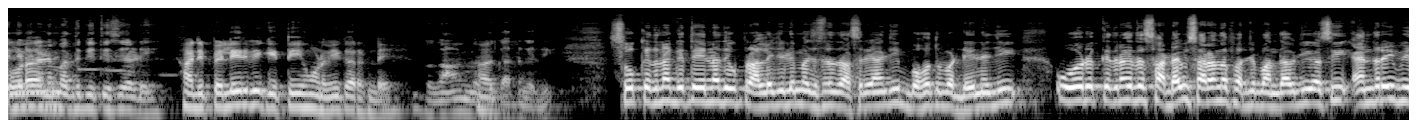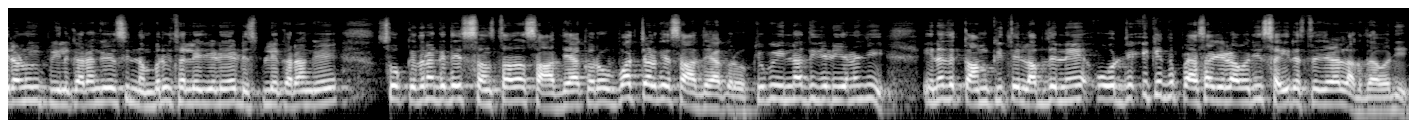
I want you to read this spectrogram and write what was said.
ਪਹਿਲੇ ਇਹਨਾਂ ਨੇ ਮਦਦ ਕੀਤੀ ਸੀ ਸਾਡੀ? ਹਾਂਜੀ ਪਹਿਲੀ ਵੀ ਕੀਤੀ ਹੁਣ ਵੀ ਕਰਨ ਦੇ। ਗਾਂਵ ਮਦਦ ਕਰਨਗੇ ਜੀ। ਸੋ ਕਿਤੇ ਨਾ ਕਿਤੇ ਇਹਨਾਂ ਦੇ ਉਪਰਾਲੇ ਜਿਹੜੇ ਮੈਂ ਜਿਸ ਤਰ੍ਹਾਂ ਦੱਸ ਰਿਹਾ ਜੀ ਬਹੁਤ ਵੱਡੇ ਨੇ ਜੀ। ਔਰ ਕਿਤੇ ਨਾ ਕਿਤੇ ਸਾਡਾ ਵੀ ਸਾਰਿਆਂ ਦਾ ਫਰਜ਼ ਬਣਦਾ ਜੀ ਅਸੀਂ ਐਨਆਰਆਈ ਵੀਰਾਂ ਨੂੰ ਵੀ ਅਪੀਲ ਕਰਾਂਗੇ ਅਸੀਂ ਨੰਬਰ ਵੀ ਥੱਲੇ ਜਿਹੜੇ ਆ ਡਿਸਪਲੇ ਕਰਾਂਗੇ। ਸੋ ਕਿਤੇ ਨਾ ਕਿਤੇ ਸੰਸਥਾ ਦਾ ਸਾਥ ਦਿਆ ਕਰੋ ਵੱਧ ਚੜ ਕੇ ਸਾਥ ਦਿਆ ਕਰੋ ਕਿਉਂਕਿ ਇਹਨਾਂ ਦੀ ਜਿਹੜੀ ਹੈ ਨਾ ਜੀ ਇਹਨਾਂ ਦੇ ਕੰਮ ਕੀਤੇ ਲੱਭਦੇ ਨੇ ਔਰ ਜੇ ਇੱਕ ਇੱਕ ਪੈਸਾ ਜਿਹੜਾ ਵਾ ਜੀ ਸਹੀ ਰਸਤੇ ਜਿਹੜਾ ਲੱਗਦਾ ਵਾ ਜੀ।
